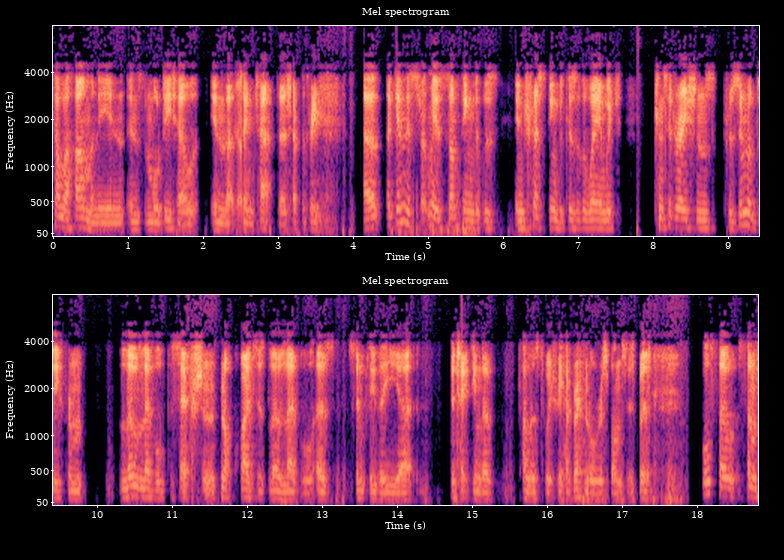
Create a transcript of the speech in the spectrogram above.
color harmony in, in some more detail in that same chapter, chapter three. Uh, again, this struck me as something that was interesting because of the way in which considerations, presumably from low level perception, not quite as low level as simply the uh, detecting the colors to which we have retinal responses, but also some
